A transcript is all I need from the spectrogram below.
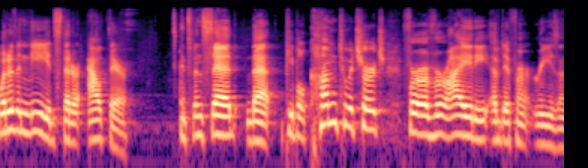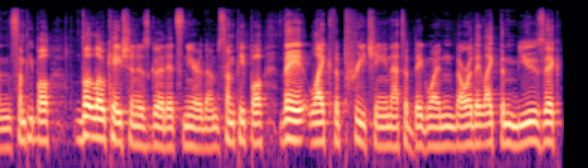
what are the needs that are out there? It's been said that people come to a church for a variety of different reasons. Some people the location is good, it's near them. Some people, they like the preaching, that's a big one, or they like the music,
